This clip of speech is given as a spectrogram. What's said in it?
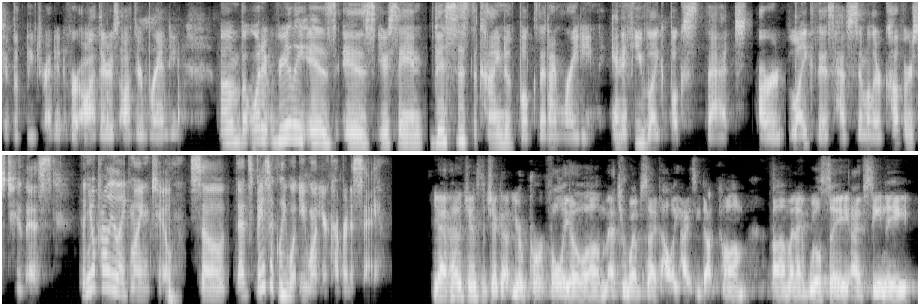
typically dreaded for authors, author branding. Um, but what it really is, is you're saying, this is the kind of book that I'm writing. And if you like books that are like this, have similar covers to this, then you'll probably like mine too. So that's basically what you want your cover to say. Yeah, I've had a chance to check out your portfolio um, at your website, hollyheisey.com. Um, and I will say I've seen a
